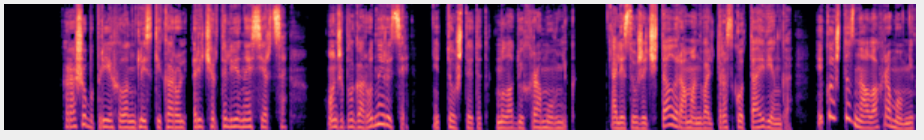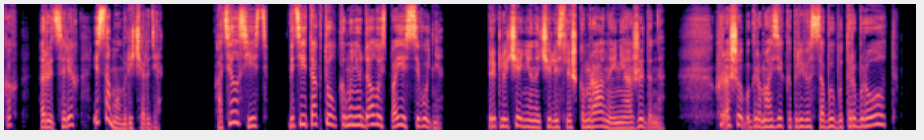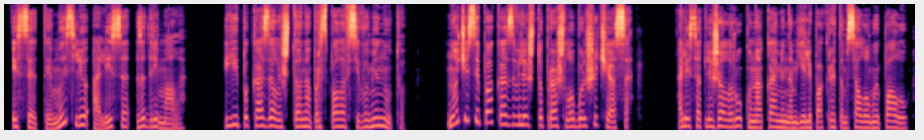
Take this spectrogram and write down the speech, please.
Хорошо бы приехал английский король Ричард Львиное Сердце — он же благородный рыцарь, не то что этот молодой храмовник. Алиса уже читала роман Вальтера Скотта Айвенга и кое-что знала о храмовниках, рыцарях и самом Ричарде. Хотелось есть, ведь ей так толком и не удалось поесть сегодня. Приключения начались слишком рано и неожиданно. Хорошо бы Громозека привез с собой бутерброд. И с этой мыслью Алиса задремала. Ей показалось, что она проспала всего минуту. Но часы показывали, что прошло больше часа — Алиса отлежала руку на каменном, еле покрытом соломой полу.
